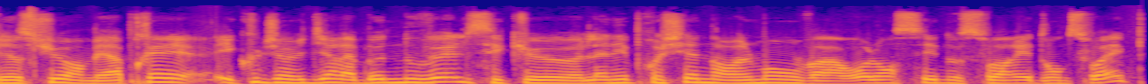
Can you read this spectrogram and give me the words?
Bien sûr, mais après, écoute, j'ai envie de dire la bonne nouvelle, c'est que l'année prochaine, normalement, on va relancer nos soirées Don't Swipe.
